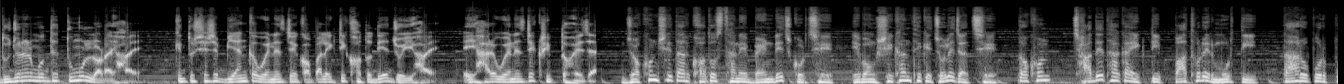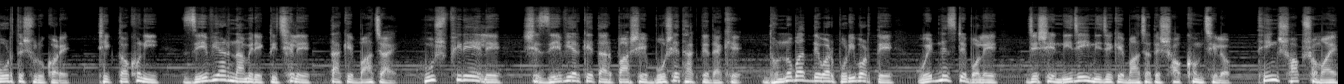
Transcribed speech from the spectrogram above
দুজনের মধ্যে তুমুল লড়াই হয়। কিন্তু শেষে বিয়াঙ্কা ওয়েনেসডে কপালে একটি ক্ষত দিয়ে জয়ী হয়। এই হারে ওয়েনেসডে ক্ষিপ্ত হয়ে যায়। যখন সে তার ক্ষতস্থানে ব্যান্ডেজ করছে এবং সেখান থেকে চলে যাচ্ছে, তখন ছাদে থাকা একটি পাথরের মূর্তি তার ওপর পড়তে শুরু করে। ঠিক তখনই জেভিয়ার নামের একটি ছেলে তাকে বাঁচায়। হুঁশ ফিরে এলে সে জেভিয়ারকে তার পাশে বসে থাকতে দেখে। ধন্যবাদ দেওয়ার পরিবর্তে ওয়েডনেসডে বলে যে সে নিজেই নিজেকে বাঁচাতে সক্ষম ছিল। থিং সবসময়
